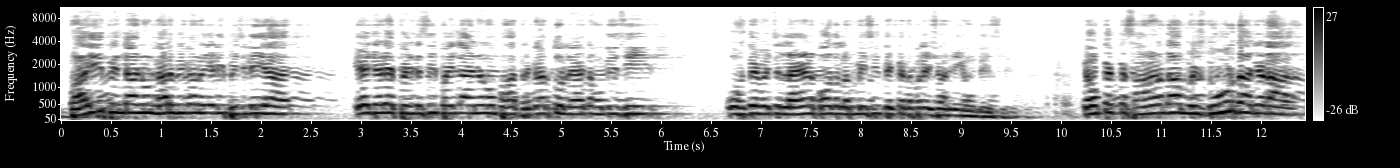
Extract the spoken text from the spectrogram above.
22 ਪਿੰਡਾਂ ਨੂੰ ਨਰ ਵਿਗਣ ਜਿਹੜੀ ਬਿਜਲੀ ਹੈ, ਇਹ ਜਿਹੜੇ ਪਿੰਡ ਸੀ, ਪਹਿਲਾਂ ਇਹਨਾਂ ਨੂੰ ਬਹਾਦਰਗੜ੍ਹ ਤੋਂ ਲੈਟ ਆਉਂਦੀ ਸੀ, ਉਸ ਦੇ ਵਿੱਚ ਲਾਈਨ ਬਹੁਤ ਲੰਮੀ ਸੀ, ਦਿੱਕਤ ਪਰੇਸ਼ਾਨੀ ਆਉਂਦੀ ਸੀ। ਕਿਉਂਕਿ ਕਿਸਾਨ ਦਾ, ਮਜ਼ਦੂਰ ਦਾ ਜਿਹੜਾ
